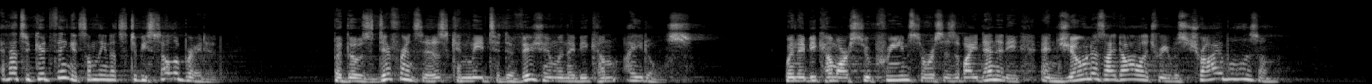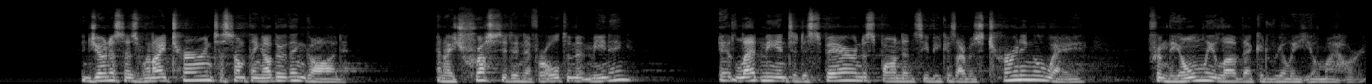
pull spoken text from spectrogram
and that's a good thing. It's something that's to be celebrated. But those differences can lead to division when they become idols, when they become our supreme sources of identity. And Jonah's idolatry was tribalism. And Jonah says, When I turned to something other than God and I trusted in it for ultimate meaning, it led me into despair and despondency because I was turning away from the only love that could really heal my heart.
